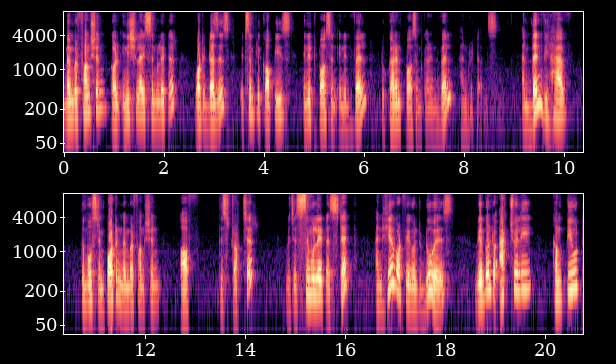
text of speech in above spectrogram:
member function called initialize simulator what it does is it simply copies init pos and init vel to current pos and current vel and returns. And then we have the most important member function of this structure which is simulate a step and here what we are going to do is we are going to actually compute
